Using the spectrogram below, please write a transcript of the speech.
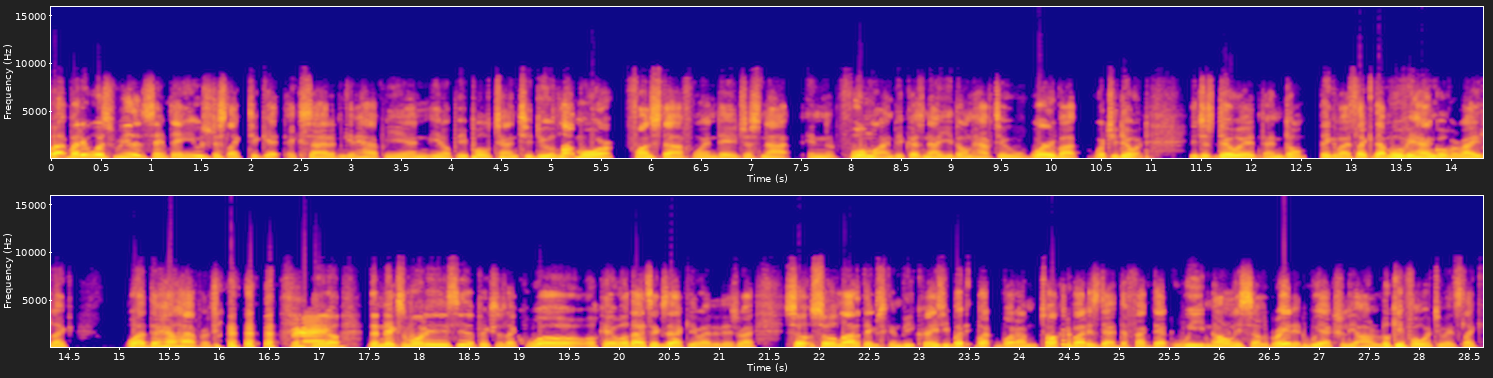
but but it was really the same thing. It was just like to get excited and get happy. And you know people tend to do a lot more fun stuff when they're just not in the full mind because now you don't have to worry about what you're doing. You just do it and don't think about it. It's like that movie hangover right? Like what the hell happened? Right. you know the next morning you see the pictures like whoa okay well that's exactly what it is right? So so a lot of things can be crazy. But but what i'm talking about is that the fact that we not only celebrate it we actually are looking forward to it. It's like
